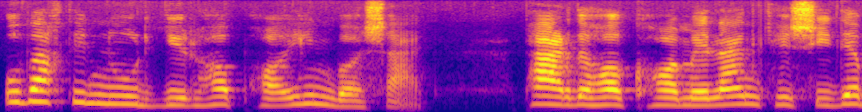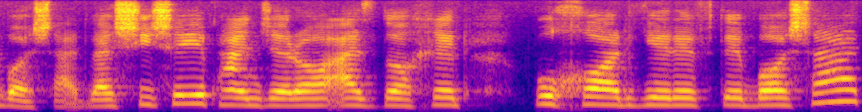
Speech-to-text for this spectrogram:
او وقتی نورگیرها پایین باشد، پرده ها کاملا کشیده باشد و شیشه پنجره ها از داخل بخار گرفته باشد،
